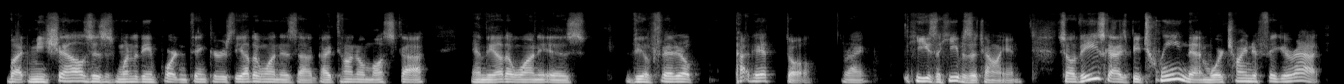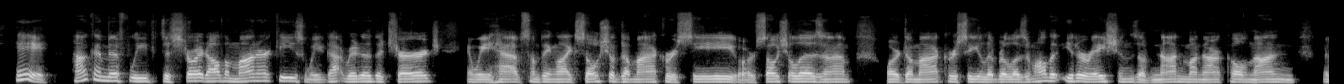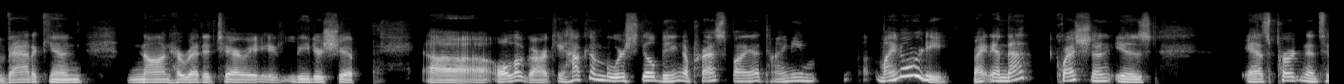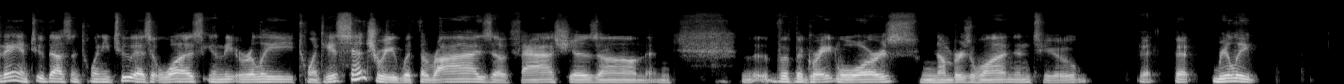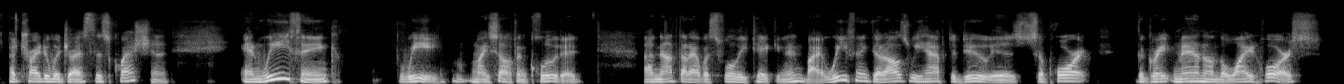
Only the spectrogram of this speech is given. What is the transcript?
but Michels is one of the important thinkers. The other one is uh, Gaetano Mosca, and the other one is Vilfredo Pareto, right? He's a, he was Italian. So these guys between them were trying to figure out, hey, how come if we've destroyed all the monarchies and we got rid of the church and we have something like social democracy or socialism or democracy, liberalism, all the iterations of non-monarchical, non-Vatican, non-hereditary leadership uh, oligarchy, how come we're still being oppressed by a tiny minority, right? And that question is as pertinent today in 2022 as it was in the early 20th century with the rise of fascism and the, the great wars, numbers one and two, that, that really try to address this question. And we think we, myself included, uh, not that I was fully taken in by it, we think that all we have to do is support the great man on the white horse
